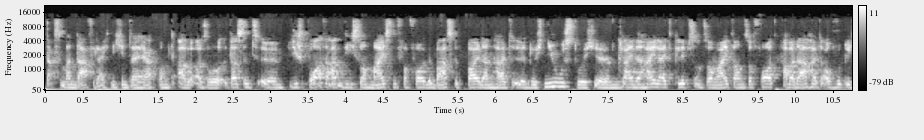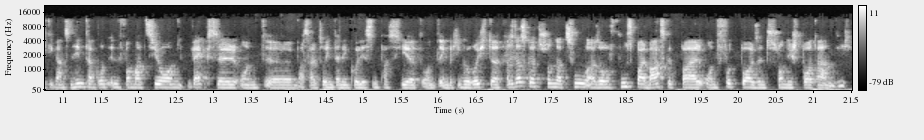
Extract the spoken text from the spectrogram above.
dass man da vielleicht nicht hinterherkommt. Aber also das sind äh, die Sportarten, die ich so am meisten verfolge. Basketball dann halt äh, durch News, durch äh, kleine Highlight-Clips und so weiter und so fort. Aber da halt auch wirklich die ganzen Hintergrundinformationen, Wechsel und äh, was halt so hinter den Kulissen passiert und irgendwelche Gerüchte. Also das gehört schon dazu. Also Fußball, Basketball und Football sind schon die Sportarten, die ich,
